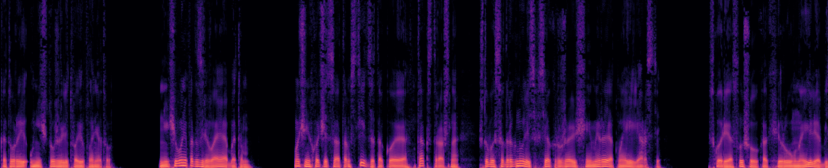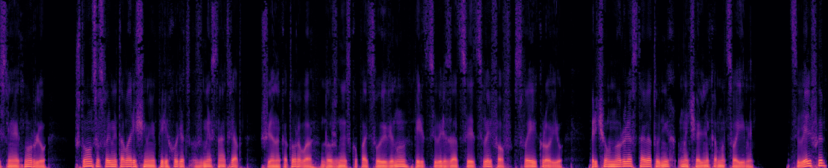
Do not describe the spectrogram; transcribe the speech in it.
которые уничтожили твою планету. Ничего не подозревая об этом. Очень хочется отомстить за такое, так страшно, чтобы содрогнулись все окружающие миры от моей ярости. Вскоре я слышу, как Хирум Наили объясняет Норлю, что он со своими товарищами переходит в местный отряд, члены которого должны искупать свою вину перед цивилизацией цвельфов своей кровью, причем Норля ставят у них начальником над своими. Цвельфы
